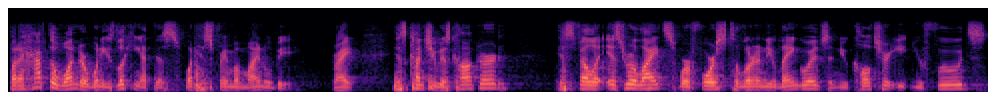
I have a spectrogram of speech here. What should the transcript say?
But I have to wonder when he's looking at this what his frame of mind will be, right? His country was conquered. His fellow Israelites were forced to learn a new language, a new culture, eat new foods.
